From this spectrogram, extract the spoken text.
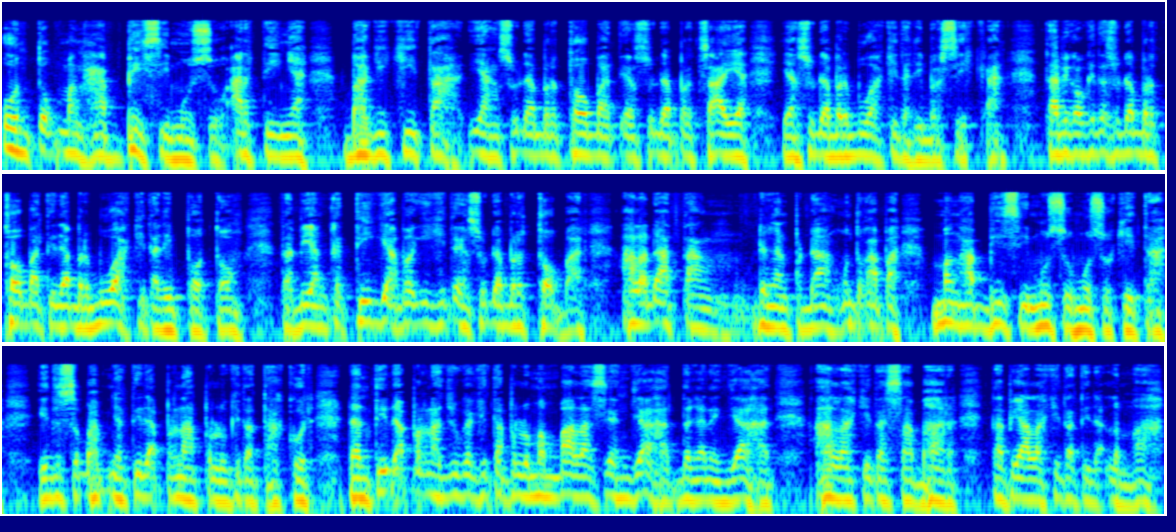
untuk menghabisi musuh. Artinya bagi kita yang sudah bertobat, yang sudah percaya, yang sudah berbuah kita dibersihkan. Tapi kalau kita sudah bertobat tidak berbuah kita dipotong. Tapi yang ketiga bagi kita yang sudah bertobat, Allah datang dengan pedang untuk apa? Menghabisi musuh-musuh kita. Itu sebabnya tidak pernah perlu kita takut dan tidak pernah juga kita perlu membalas yang jahat dengan yang jahat. Allah kita sabar, tapi Allah kita tidak lemah.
